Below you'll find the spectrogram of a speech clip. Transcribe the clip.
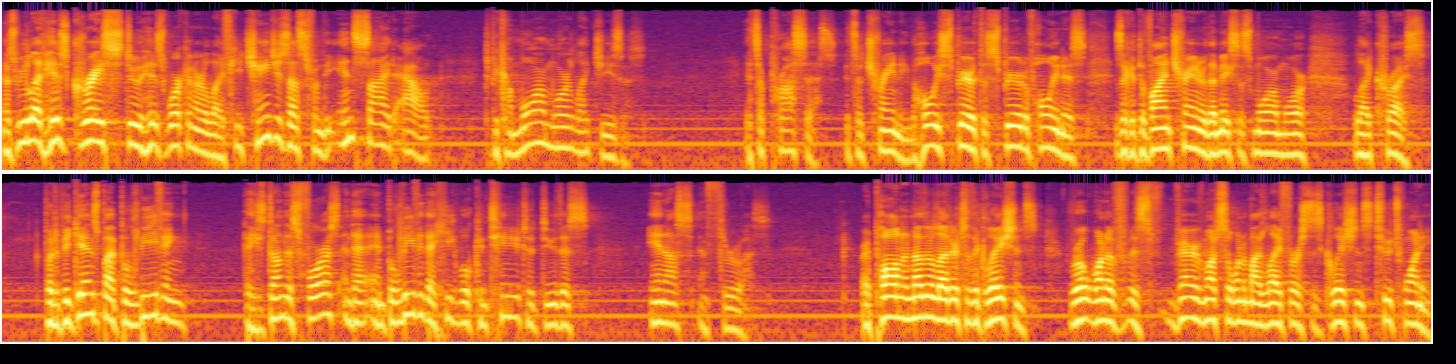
as we let His grace do His work in our life, He changes us from the inside out to become more and more like Jesus. It's a process, it's a training. The Holy Spirit, the Spirit of holiness, is like a divine trainer that makes us more and more like Christ. But it begins by believing that He's done this for us and, that, and believing that He will continue to do this in us and through us. Right, Paul, in another letter to the Galatians, wrote one of his very much so one of my life verses, Galatians 2:20.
